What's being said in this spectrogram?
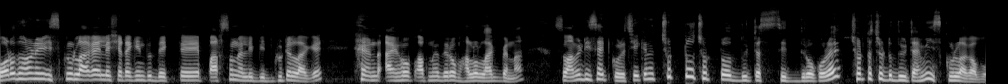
বড় ধরনের স্ক্রু লাগাইলে সেটা কিন্তু দেখতে পার্সোনালি বিদঘুটে লাগে। অ্যান্ড আই হোপ আপনাদেরও ভালো লাগবে না। সো আমি ডিসাইড করেছি এখানে ছোট্ট ছোট্ট দুইটা ছিদ্র করে ছোট্ট ছোট্ট দুইটা আমি স্ক্রু লাগাবো।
